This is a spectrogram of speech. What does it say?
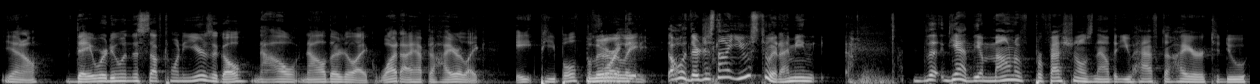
You know, they were doing this stuff 20 years ago. Now, now they're like, what? I have to hire like eight people. before Literally, can- oh, they're just not used to it. I mean, the yeah, the amount of professionals now that you have to hire to do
